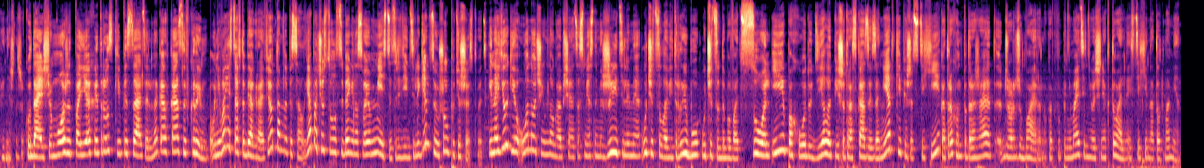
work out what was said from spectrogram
конечно же, куда еще может поехать русский писатель? На Кавказ и в Крым. У него есть автобиография, он там написал, я почувствовал себя не на своем месте среди интеллигенции и ушел путешествовать. И на юге он очень много общается с местными жителями, учится ловить рыбу, учится добывать соль и по ходу дела пишет рассказы и заметки, пишет стихи, в которых он подражает Джорджу Байрону, как вы понимаете, не очень актуальные стихи на тот момент.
